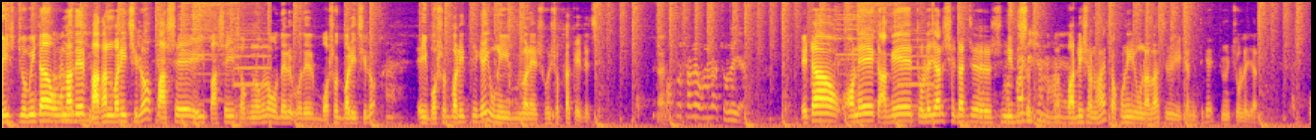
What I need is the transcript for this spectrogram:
এই জমিটা ওনাদের। বাগান বাড়ি ছিল পাশে এই পাশেই সংলগ্ন ওদের ওদের বসত বাড়ি ছিল। হ্যাঁ। এই বসত বাড়ি থেকেই উনি মানে শৈশবটা কেটেছে। কত সালে ওনারা চলে যান? এটা অনেক আগে চলে যান সেটা নির্দিষ্ট পার্টিশন হয় তখনই ওনারা এখান থেকে তুমি চলে যান। ও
